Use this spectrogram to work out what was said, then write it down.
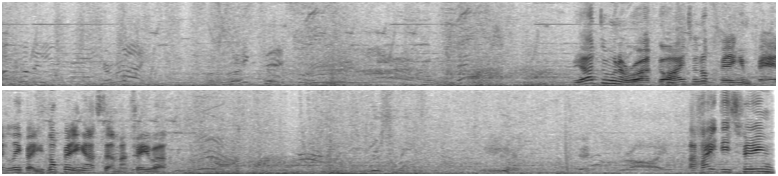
I'm coming! We are doing alright, guys. We're not beating him badly, but he's not beating us that much either. I hate this thing.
